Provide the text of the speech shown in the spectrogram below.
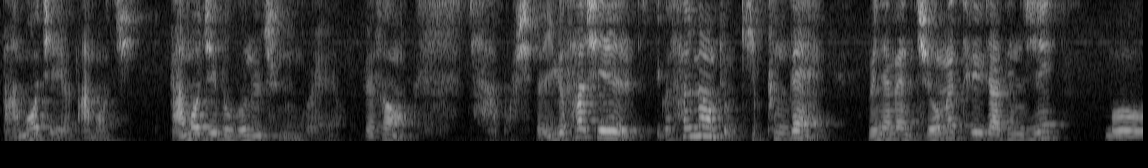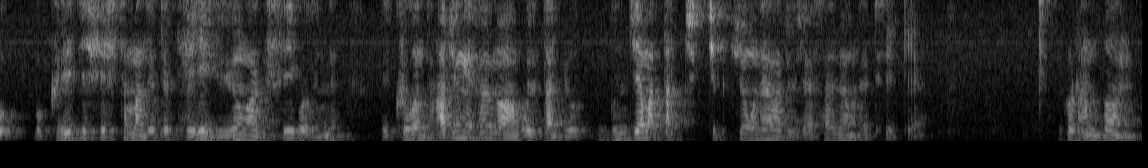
나머지예요, 나머지. 나머지 부분을 주는 거예요. 그래서 자 봅시다. 이거 사실 이거 설명은 좀 깊은데 왜냐면 geometry라든지 뭐, 뭐 grid 시스템 만들 때 되게 유용하게 쓰이거든요. 그건 나중에 설명하고 일단 요 문제만 딱 집중을 해가지고 제가 설명을 해드릴게요. 이걸 한번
